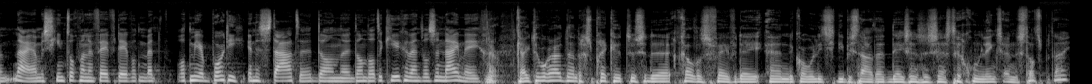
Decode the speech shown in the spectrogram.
nou ja, misschien toch wel een VVD wat met wat meer body in de Staten dan, eh, dan dat ik hier gewend was in Nijmegen. Ja. Kijkt u ook uit naar de gesprekken tussen de Gelderse VVD en de coalitie die bestaat uit D66, GroenLinks en de Stadspartij?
